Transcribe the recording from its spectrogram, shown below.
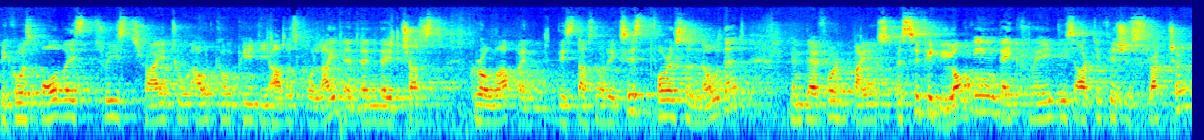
because always trees try to outcompete the others for light, and then they just grow up, and this does not exist. Foresters know that, and therefore, by specific logging, they create this artificial structure.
